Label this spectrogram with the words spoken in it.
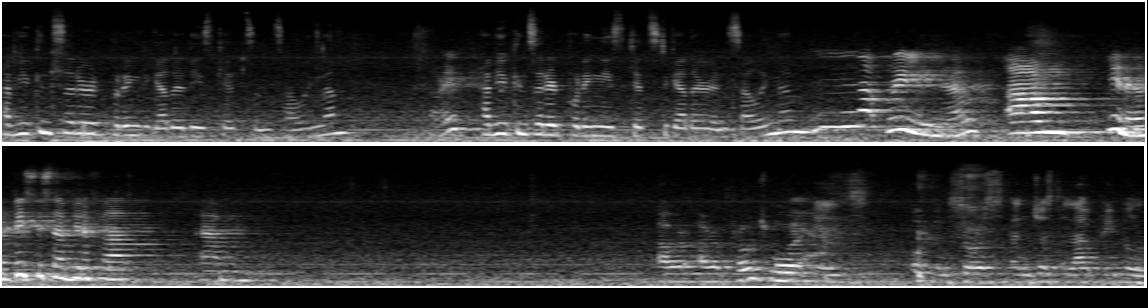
Have you considered putting together these kits and selling them? Sorry. Have you considered putting these kits together and selling them? Not really, no. Um, you know, this is a bit of a um, Our, our approach more is open source and just allow people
